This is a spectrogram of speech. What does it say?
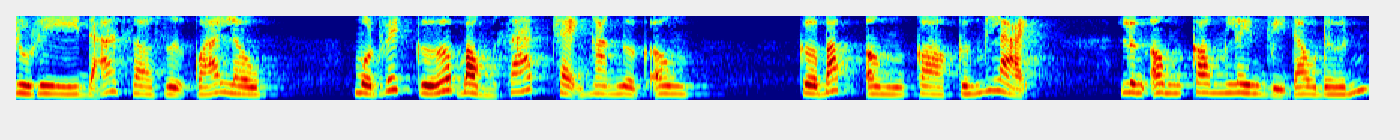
Yuri đã do dự quá lâu. Một vết cứa bỏng rát chạy ngang ngực ông. Cơ bắp ông co cứng lại. Lưng ông cong lên vì đau đớn.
